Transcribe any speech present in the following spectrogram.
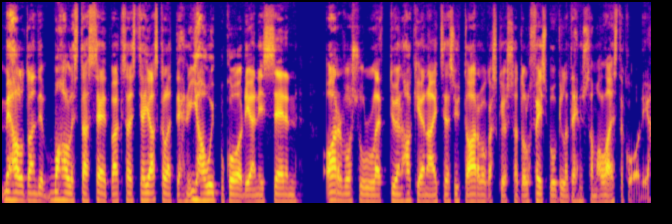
me halutaan mahdollistaa se, että vaikka sä olisit Jaskalle tehnyt ihan huippukoodia, niin sen arvo sulle työnhakijana itse asiassa yhtä arvokas kuin jos sä oot ollut Facebookilla tehnyt samanlaista koodia.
